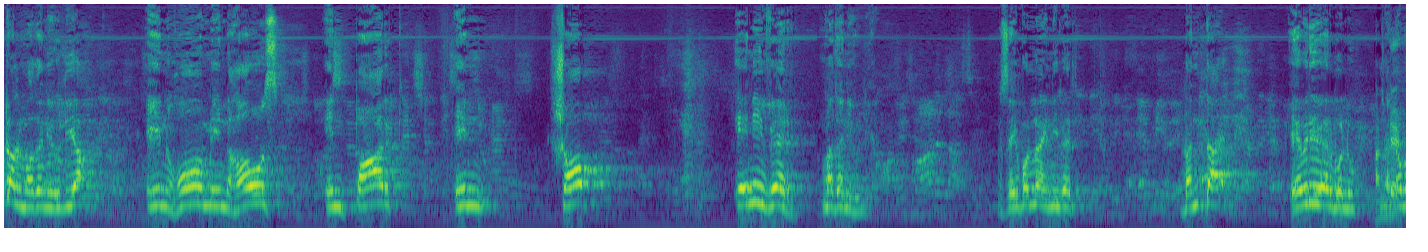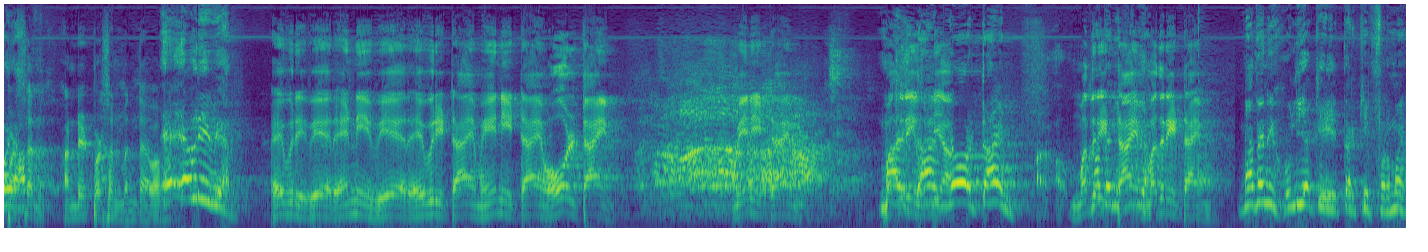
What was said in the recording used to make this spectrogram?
total Madani Huliya in home, in house, in park, in shop, anywhere Madani Huliya. मैं सही बोल रहा एनी वेयर बनता है। एवरीवेयर बोलू। हंड्रेड परसेंट हंड्रेड परसेंट बनता है everywhere everywhere anywhere every time any time all time many time मदनी टाइम हुलिया योर टाइम मदनी मदनी टाइम। मदनी टाइम मदनी हुलिया की तरकीब फरमाए।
